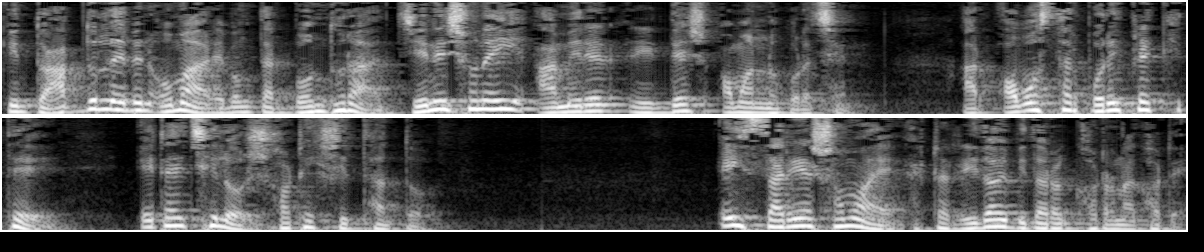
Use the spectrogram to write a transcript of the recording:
কিন্তু আবদুল্লাহ বিন ওমার এবং তার বন্ধুরা জেনে শুনেই আমিরের নির্দেশ অমান্য করেছেন। আর অবস্থার পরিপ্রেক্ষিতে এটাই ছিল সঠিক সিদ্ধান্ত। এই সারিয়ার সময় একটা হৃদয় বিতরক ঘটনা ঘটে।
